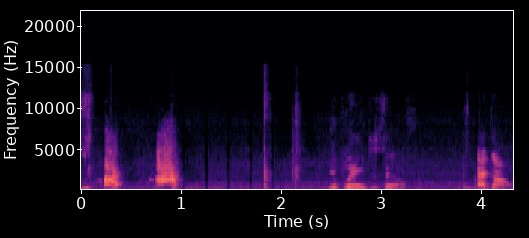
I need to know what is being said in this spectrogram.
was like, ah! You played yourself. It's back on.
